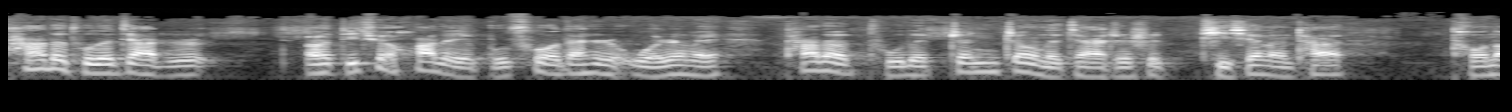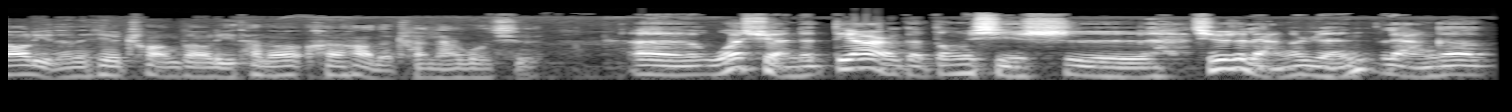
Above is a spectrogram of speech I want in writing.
他的图的价值，呃，的确画的也不错。但是我认为他的图的真正的价值是体现了他头脑里的那些创造力，他能很好的传达过去。呃，我选的第二个东西是，其实是两个人，两个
